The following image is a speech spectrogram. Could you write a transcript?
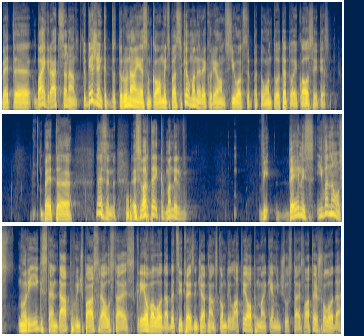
Bet uh, baigi rēti sanāk. Tu bieži vien, kad tu, tu runājies un komiķis pasaka, ka man ir rekur jauns joks par to un to, tad to ir klausīties. Bet, uh, nezinu, es varu teikt, ka man ir Vi- Denis Ivanovs no Rīgas stand-up. Viņš pārsvarā uzstājas Krievijas valodā, bet citreiz viņš atnāks komēdijā Latvijas Open Maikiem. Viņš uzstājas latviešu valodā.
